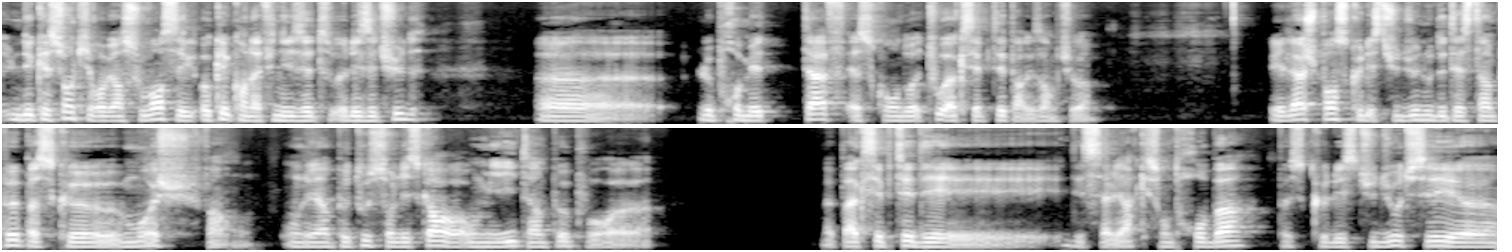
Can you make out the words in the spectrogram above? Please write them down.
une des questions qui revient souvent, c'est ok, quand on a fini les, études, euh, le premier taf, est-ce qu'on doit tout accepter, par exemple, tu vois? Et là, je pense que les studios nous détestent un peu parce que moi, on est un peu tous sur le Discord, on milite un peu pour euh, bah, pas accepter des, salaires qui sont trop bas parce que les studios, tu sais, euh,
